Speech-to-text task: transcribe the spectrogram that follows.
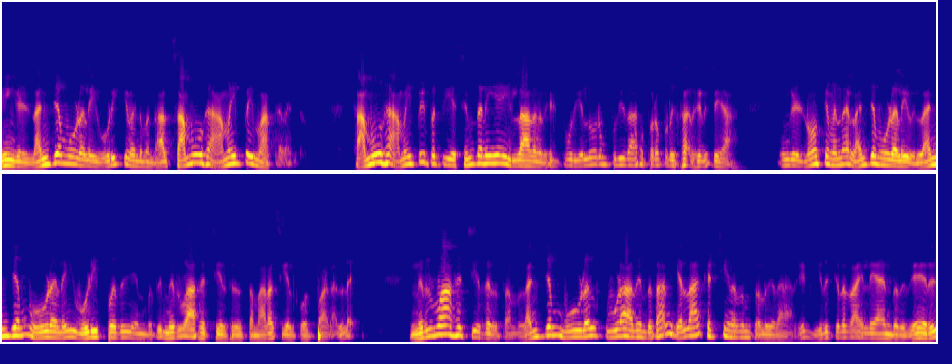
நீங்கள் லஞ்சம் ஊழலை ஒழிக்க வேண்டுமென்றால் சமூக அமைப்பை மாற்ற வேண்டும். சமூக அமைப்பை பற்றிய சிந்தனையே இல்லாதவர்கள் இப்போது எல்லோரும் புதிதாக புறப்படுகிறார்கள் இல்லையா? உங்கள் நோக்கம் என்ன? லஞ்சம் ஊழலை லஞ்சம் ஊழலை ஒழிப்பது என்பது நிர்வாக சீர்திருத்தம் அரசியல் கோட்பாடு அல்ல. நிர்வாக சீர்திருத்தம் லஞ்சம் ஊழல் கூடாது என்றுதான் எல்லா கட்சியினரும் சொல்லுகிறார்கள் இருக்கிறதா இல்லையா என்பது வேறு.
